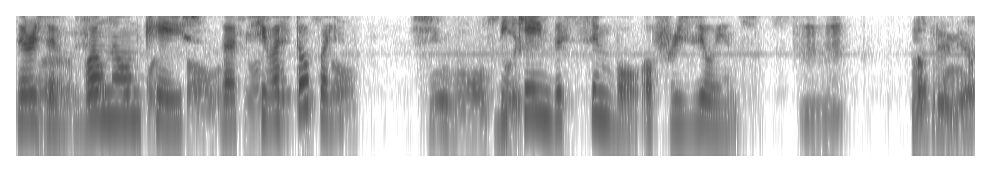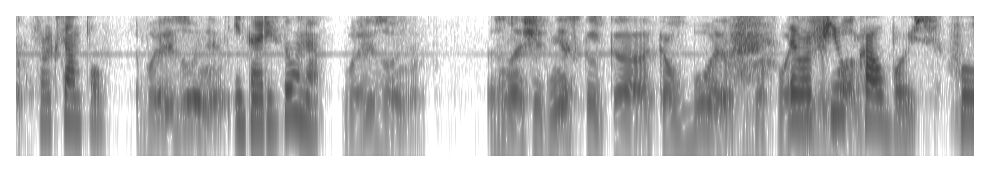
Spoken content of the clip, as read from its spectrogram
there is a well-known case that Sevastopol became the symbol of resilience. Mm -hmm. For example, in Arizona, there were a few cowboys who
